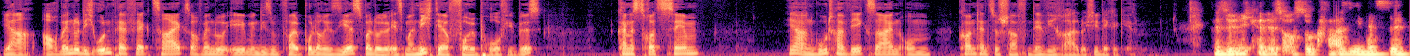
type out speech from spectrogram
ja, auch wenn du dich unperfekt zeigst, auch wenn du eben in diesem Fall polarisierst, weil du jetzt mal nicht der Vollprofi bist, kann es trotzdem, ja, ein guter Weg sein, um Content zu schaffen, der viral durch die Decke geht. Persönlichkeit ist auch so quasi die letzte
